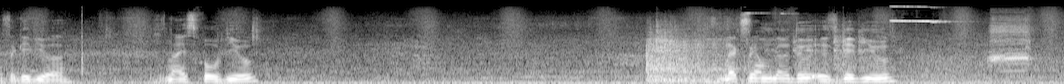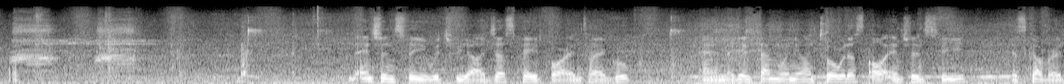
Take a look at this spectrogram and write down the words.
As I give you a, a nice full view. Next thing I'm gonna do is give you the entrance fee which we uh, just paid for our entire group and again family when you're on tour with us all entrance fee is covered.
